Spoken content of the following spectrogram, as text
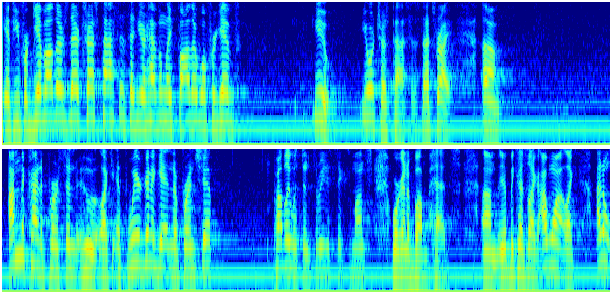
if you forgive others their trespasses, then your heavenly Father will forgive you, your trespasses. That's right. Um, I'm the kind of person who, like, if we're going to get into friendship, probably within three to six months, we're going to bump heads. Um, because, like, I want, like, I don't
